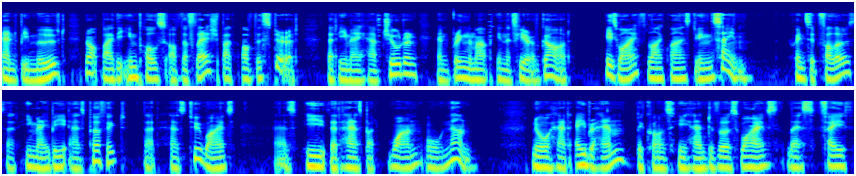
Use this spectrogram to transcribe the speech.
and be moved not by the impulse of the flesh, but of the Spirit, that he may have children, and bring them up in the fear of God. His wife likewise doing the same, whence it follows that he may be as perfect that has two wives, as he that has but one or none. Nor had Abraham, because he had diverse wives, less faith,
